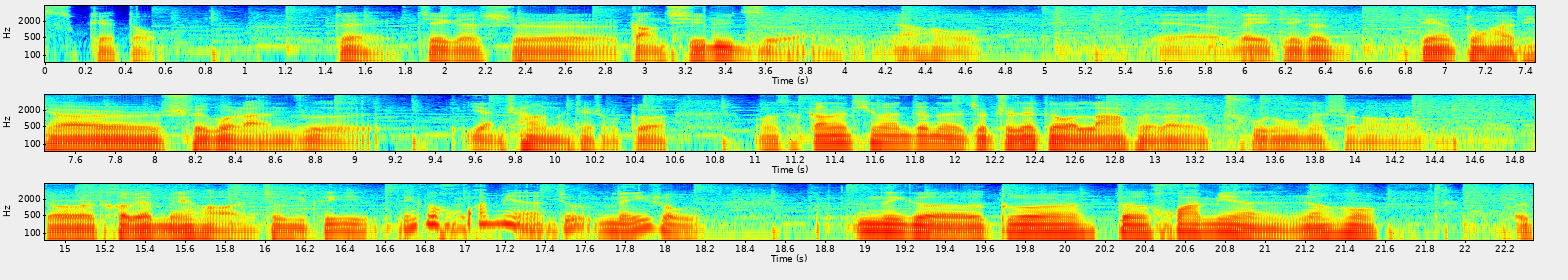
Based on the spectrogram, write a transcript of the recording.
skedo，对，这个是冈崎绿子，然后呃为这个电动画片《水果篮子》演唱的这首歌。我操！刚才听完真的就直接给我拉回了初中的时候，就是特别美好。就你可以那个画面，就是每一首那个歌的画面，然后呃，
